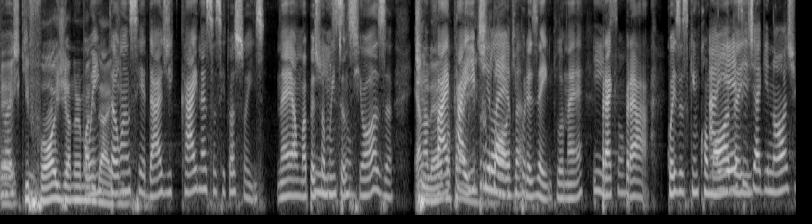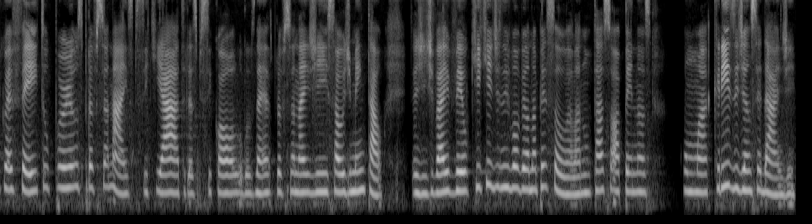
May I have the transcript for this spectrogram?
é, que, que- foge à Ou normalidade. então a ansiedade cai nessas situações, né? Uma pessoa muito Isso. ansiosa, Te ela vai cair pro Te toque, leva. por exemplo, né? Para coisas que incomodam. Aí esse e... diagnóstico é feito por os profissionais, psiquiatras, psicólogos, né, profissionais de saúde mental. Então a gente vai ver o que, que desenvolveu na pessoa. Ela não está só apenas com uma crise de ansiedade,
